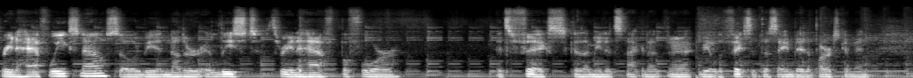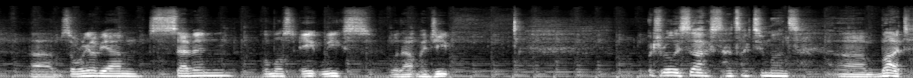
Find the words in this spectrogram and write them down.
three and a half weeks now. So it'll be another at least three and a half before it's fixed. Because I mean, it's not gonna they're not gonna be able to fix it the same day the parts come in. Um, so we're gonna be on seven, almost eight weeks without my Jeep, which really sucks. That's like two months. Um, but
